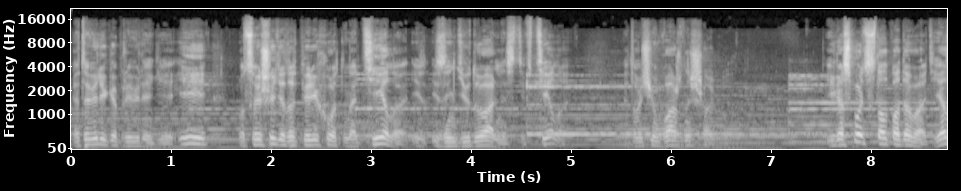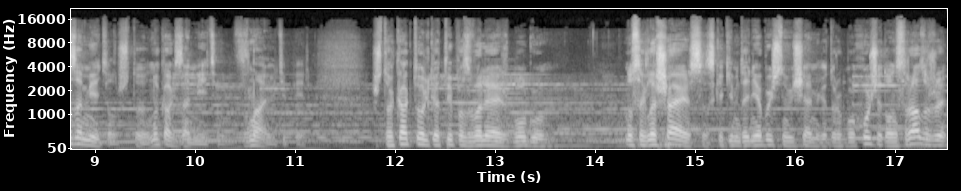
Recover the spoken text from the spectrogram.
Это великая привилегия. И вот совершить этот переход на тело, из индивидуальности в тело – это очень важный шаг был. И Господь стал подавать. Я заметил, что, ну как заметил, знаю теперь, что как только ты позволяешь Богу, ну соглашаешься с какими-то необычными вещами, которые Бог хочет, Он сразу же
